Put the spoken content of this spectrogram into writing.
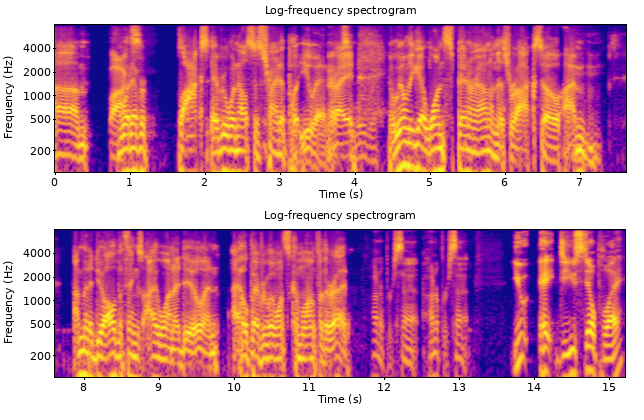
um Box. whatever box everyone else is trying to put you in, Absolutely. right? And we only get one spin around on this rock, so I'm Mhm. I'm going to do all the things I want to do, and I hope everyone wants to come along for the ride. Hundred percent, hundred percent. You hey, do you still play?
